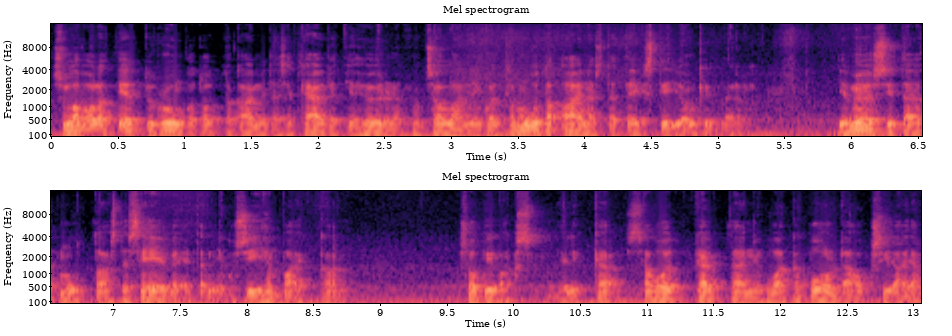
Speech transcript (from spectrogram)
Sulla voi olla tietty runko totta kai, mitä sä käytät ja hyödynnät, mutta sellainen, niin että muuta aina sitä tekstiä jonkin verran. Ja myös sitä, että muuttaa sitä CVtä niin kuin siihen paikkaan sopivaksi. Eli sä voit käyttää niin kuin vaikka poldauksia ja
